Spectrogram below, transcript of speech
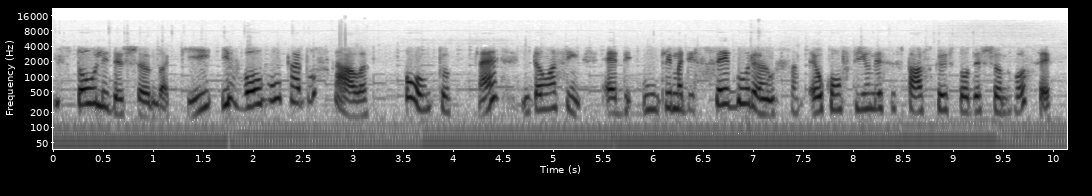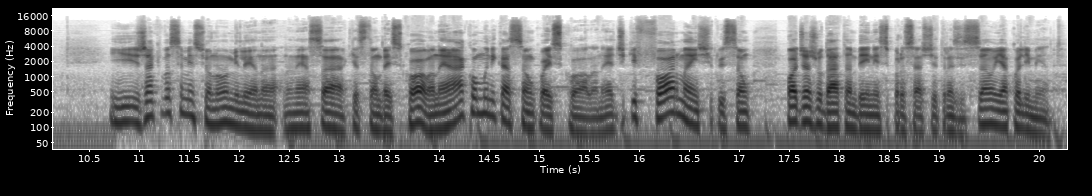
estou lhe deixando aqui e vou voltar buscá-la. Ponto. Né? Então, assim, é um clima de segurança. Eu confio nesse espaço que eu estou deixando você. E já que você mencionou, Milena, nessa questão da escola, né, a comunicação com a escola, né, de que forma a instituição pode ajudar também nesse processo de transição e acolhimento?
